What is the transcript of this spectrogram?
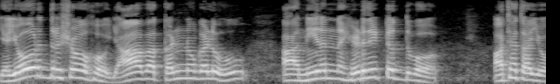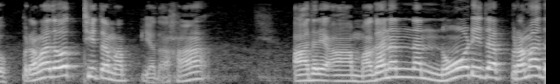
ಯಯೋರ್ದೃಶೋಹೋ, ಯಾವ ಕಣ್ಣುಗಳು ಆ ನೀರನ್ನು ಹಿಡಿದಿಟ್ಟದ್ವೋ ಅಥತಯೋ ಪ್ರಮದೋತ್ಥಿತಮಪ್ಯದ. ಆದರೆ ಆ ಮಗನನ್ನ ನೋಡಿದ ಪ್ರಮದ,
